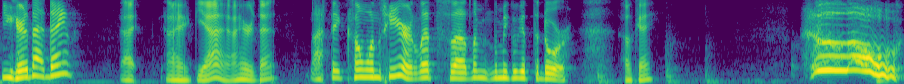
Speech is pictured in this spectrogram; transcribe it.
you hear that, Dane? I I yeah, I heard that. I think someone's here. Let's uh, let me, let me go get the door. Okay. Hello,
